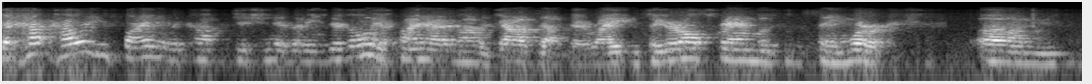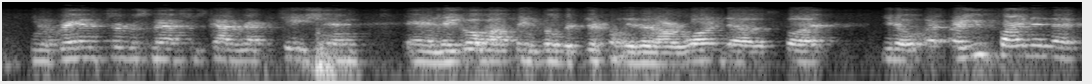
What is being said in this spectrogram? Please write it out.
But how, how are you finding the competition is? I mean, there's only a finite amount of jobs out there, right? And so you're all scrambling for the same work. Um, you know, Grand Service Master's got a reputation, and they go about things a little bit differently than R1 does. But you know, are, are you finding that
